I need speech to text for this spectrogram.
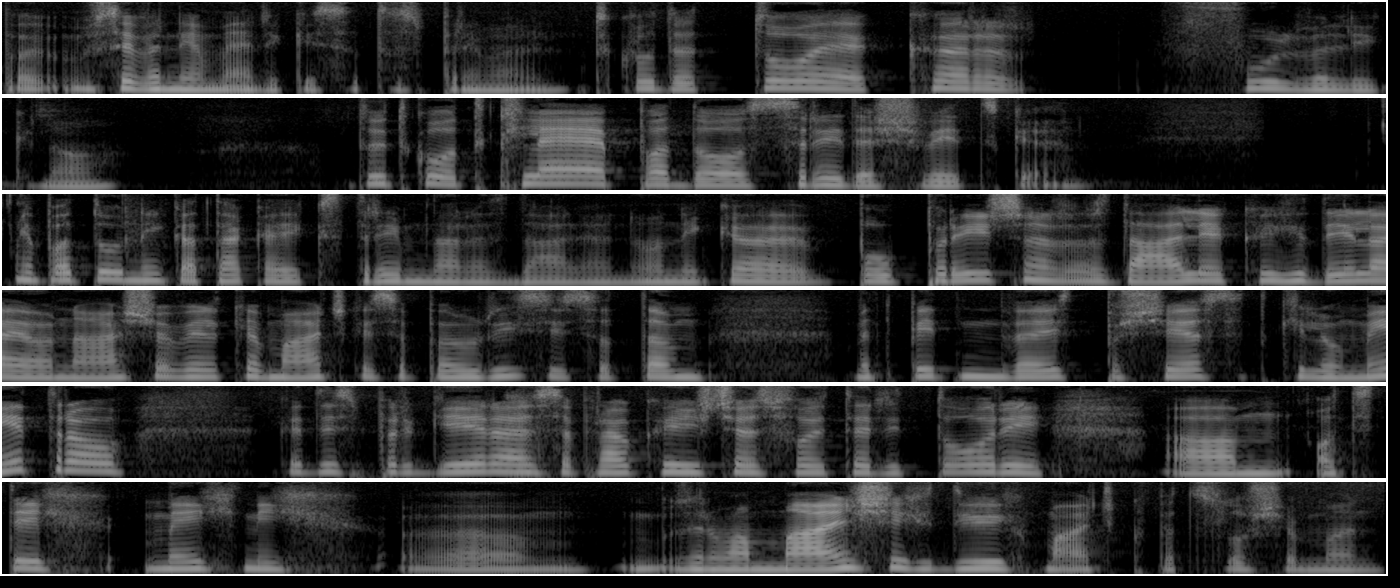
v Severni Ameriki so to spremljali. Tako da to je kar ful velikno. To je tako od Klepa do srede Švedske. Je pa to neka taka ekstremna razdalja, no? neke povprečne razdalje, ki jih delajo naše velike mačke, se pravi, risi so tam med 25 in 60 km, ki dispergirajo, se pravi, ki iščejo svoj teritorij um, od teh mehkih, um, oziroma manjših divjih mačk, pa celo še manj.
